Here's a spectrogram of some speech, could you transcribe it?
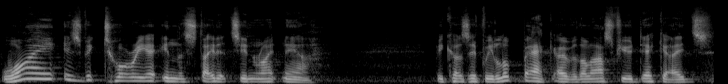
Why is Victoria in the state it's in right now? Because if we look back over the last few decades,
